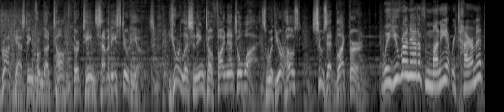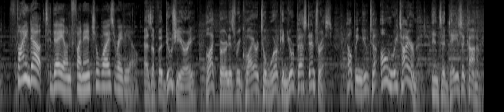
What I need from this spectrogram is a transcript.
Broadcasting from the Talk 1370 studios, you're listening to Financial Wise with your host, Suzette Blackburn. Will you run out of money at retirement? Find out today on Financial Wise Radio. As a fiduciary, Blackburn is required to work in your best interest, helping you to own retirement in today's economy.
